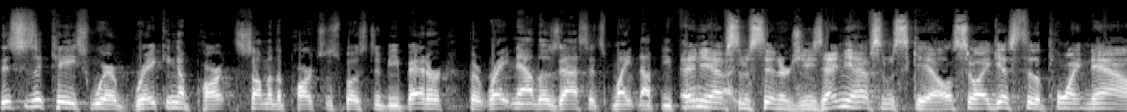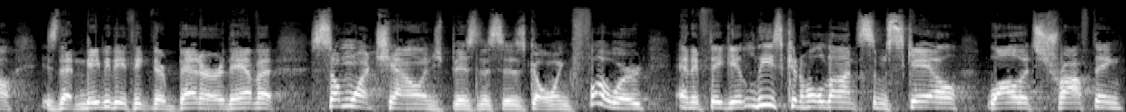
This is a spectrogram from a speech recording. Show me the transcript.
this is a case where breaking apart some of the parts was supposed to be better, but right now those assets might not be. And you have valued. some synergies, and you have some scale. So I guess to the point now is that maybe they think they're better. They have a somewhat challenged businesses going forward, and if they at least can hold on to some scale while it's troughing,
